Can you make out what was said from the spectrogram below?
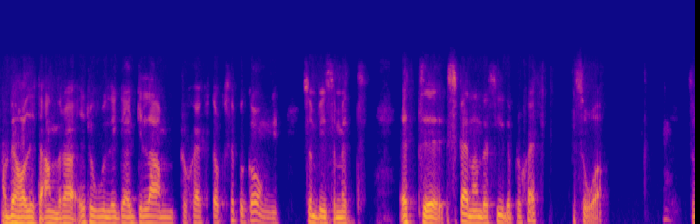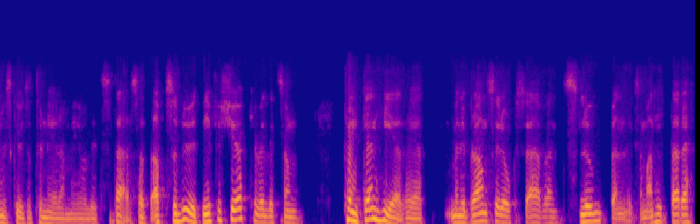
Och vi har lite andra roliga glamprojekt också på gång som blir som ett, ett eh, spännande sidoprojekt så som vi ska ut och turnera med och lite sådär. Så att absolut, vi försöker väl liksom tänka en helhet, men ibland så är det också även slumpen, liksom. man hittar rätt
